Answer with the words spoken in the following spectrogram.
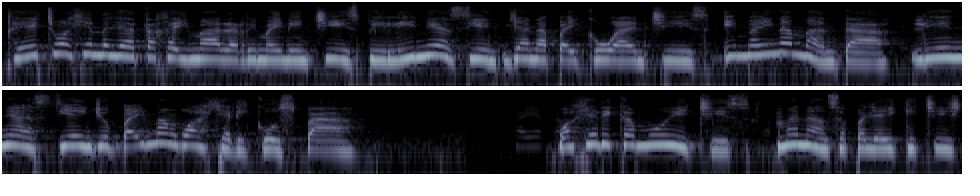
Quechua Hinallata Jaimara Rimaininchispi, línea 100 Yanapaykuanchis, Imaina Manta, línea 100 Yupayman Guajarikuspa. Guajarikamuichis, manan sapallaykichis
